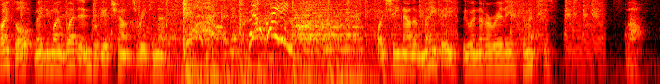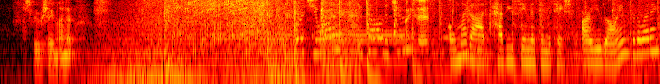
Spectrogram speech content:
I thought maybe my wedding would be a chance to reconnect. No fighting! But I see now that maybe we were never really connected. Wow, that's a real shame, isn't it? Sis. Oh my god, have you seen this invitation? Are you going to the wedding?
